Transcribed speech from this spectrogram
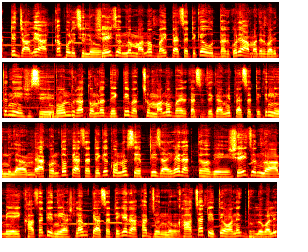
একটি জালে আটকা পড়েছিল। সেই জন্য মানব ভাই পেঁচাটিকে উদ্ধার করে আমাদের বাড়িতে নিয়ে এসেছে। বন্ধুরা, তোমরা দেখতেই পাচ্ছ, মানব ভাইয়ের কাছে থেকে আমি পেঁচাটিকে নিয়ে নিলাম। এখন তো পেঁচাটিকে কোনো সেফটি জায়গায় রাখতে হবে। সেই জন্য আমি এই খাঁচাটি নিয়ে আসলাম পেঁচাটিকে রাখার জন্য। খাঁচাটিতে অনেক ধুলোবালি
